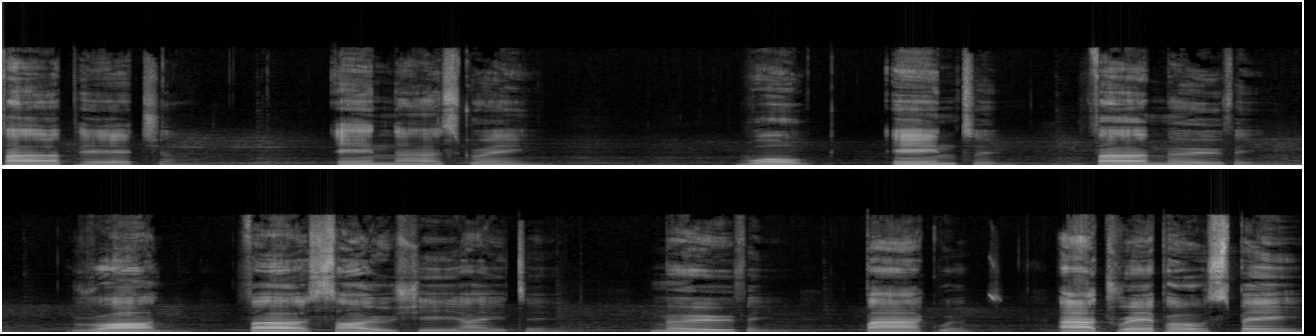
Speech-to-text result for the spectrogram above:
the picture in the screen. Walk into the movie. Run the associated movie backwards at triple speed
